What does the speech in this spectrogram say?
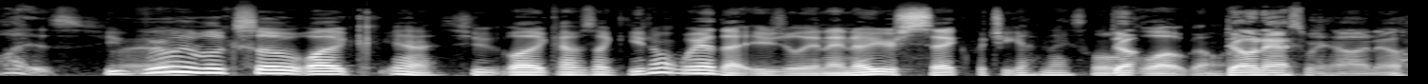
was. She really looked so like yeah. She like I was like, you don't wear that usually, and I know you're sick, but you got a nice little Don't, glow going. don't ask me how I know.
